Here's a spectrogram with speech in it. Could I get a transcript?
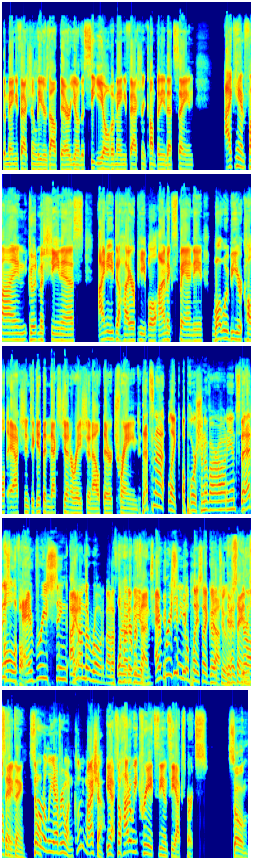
the manufacturing leaders out there? You know, the CEO of a manufacturing company that's saying, "I can't find good machinists. I need to hire people. I'm expanding." What would be your call to action to get the next generation out there trained? That's not like a portion of our audience. That's That is all of 'em. every single. I'm on the road about a third of the year. Every single place I go Yeah. to They're has saying they're the all same saying it. thing. So, literally everyone, including my shop. yeah. So, how do we create CNC experts? So wh-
